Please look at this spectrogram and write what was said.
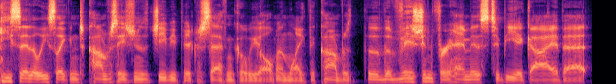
he said at least like in conversations with JB Bickerstaff and Koby Altman, like the, conver- the the vision for him is to be a guy that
